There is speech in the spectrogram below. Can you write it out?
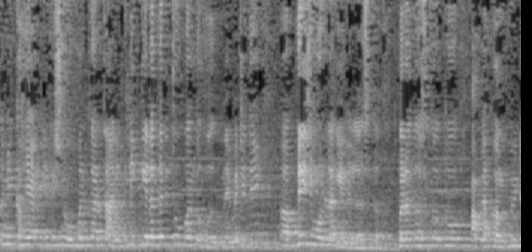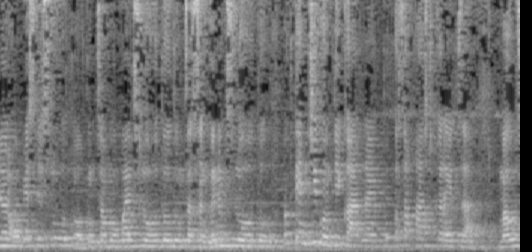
तुम्ही काही ऍप्लिकेशन ओपन करता आणि क्लिक केलं तरी तो बंद होत नाही. म्हणजे ते फ्रीज मोडला गेलेलं असतं. परत असतो तो आपला कम्प्युटर ऑब्विसली स्लो होतो. तुमचा मोबाईल स्लो होतो तुमचा संगणक स्लो होतो. मग त्यांची कोणती कारण आहे तो कसा फास्ट करायचा? माऊस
